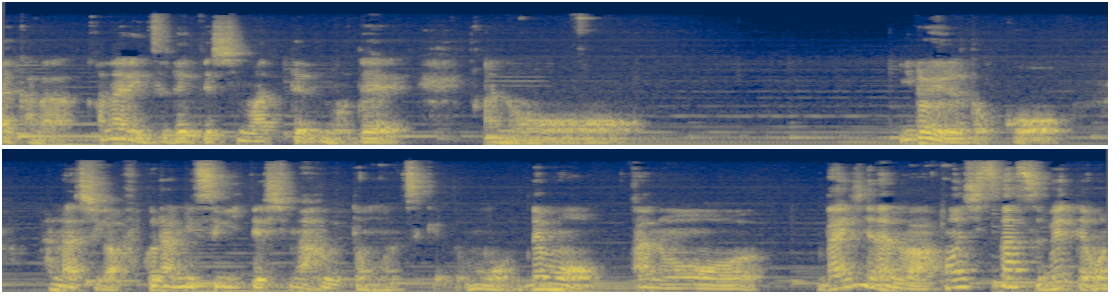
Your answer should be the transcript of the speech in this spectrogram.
えからかなりずれてしまってるので、あのいろいろとこう話が膨らみすぎてしまうと思うんですけども、でも、あの、大事なのは本質は全て同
